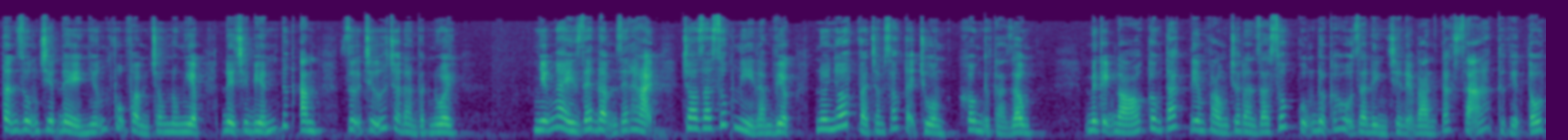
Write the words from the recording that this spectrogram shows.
tận dụng triệt để những phụ phẩm trong nông nghiệp để chế biến thức ăn, dự trữ cho đàn vật nuôi. Những ngày rét đậm rét hại, cho gia súc nghỉ làm việc, nuôi nhốt và chăm sóc tại chuồng, không được thả rông. Bên cạnh đó, công tác tiêm phòng cho đàn gia súc cũng được các hộ gia đình trên địa bàn các xã thực hiện tốt.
